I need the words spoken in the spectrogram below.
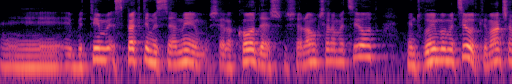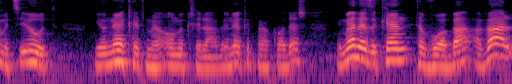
וההיבטים אספקטים מסוימים של הקודש ושל העומק של המציאות הם טבועים במציאות. כיוון שהמציאות יונקת מהעומק שלה ויונקת מהקודש, ממילא זה כן טבוע בה, אבל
